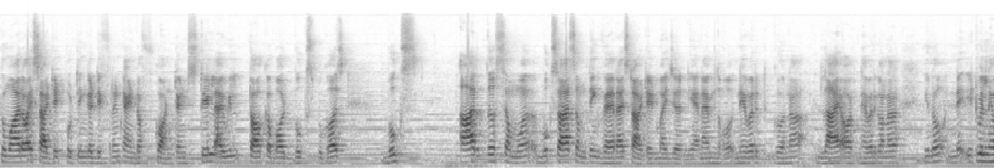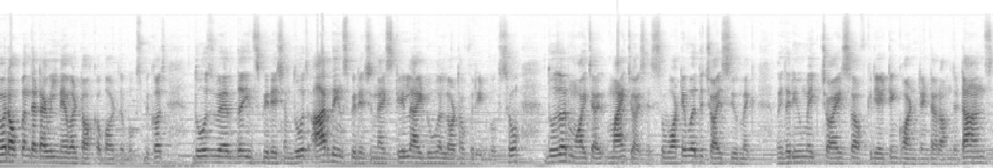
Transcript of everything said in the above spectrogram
tomorrow i started putting a different kind of content still i will talk about books because books are the some books are something where I started my journey and I'm no, never gonna lie or never gonna you know it will never happen that I will never talk about the books because those were the inspiration those are the inspiration. I still I do a lot of read books. So those are my cho- my choices. So whatever the choice you make whether you make choice of creating content around the dance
